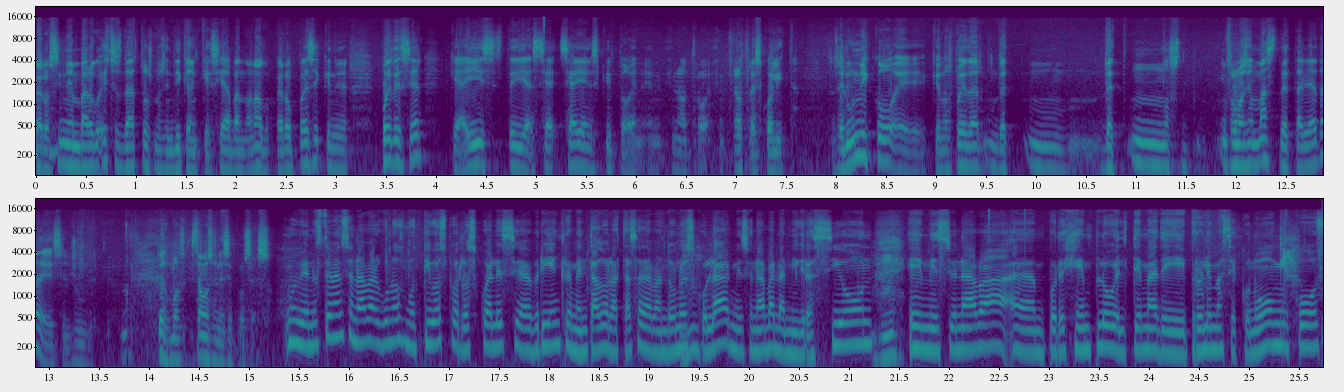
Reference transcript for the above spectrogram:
Pero sin embargo, estos datos nos indican que se ha abandonado, pero puede ser que, puede ser que ahí se, se haya inscrito en, en, otro, en otra escuelita. Entonces, el único que nos puede dar información más detallada es el RUDE. Entonces estamos en ese proceso. Muy bien, usted mencionaba algunos motivos por los cuales se habría incrementado la tasa de abandono escolar, mencionaba la migración, eh, mencionaba, por ejemplo, el tema de problemas económicos,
